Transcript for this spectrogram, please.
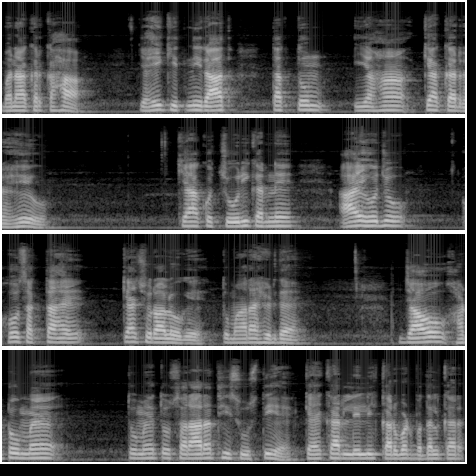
बनाकर कहा, यही कि इतनी रात तक तुम यहाँ क्या कर रहे हो? क्या कुछ चोरी करने आए हो जो हो सकता है? क्या चुरा लोगे? तुम्हारा हृदय। जाओ, हटो, मैं तुम्हें तो शरारत ही सूझती है। कहकर लिली करवट बदल कर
